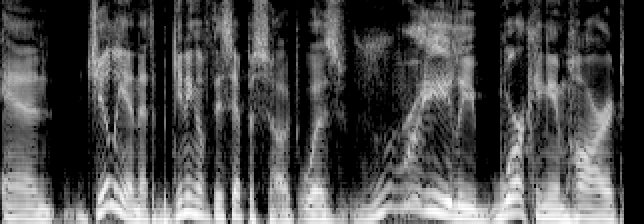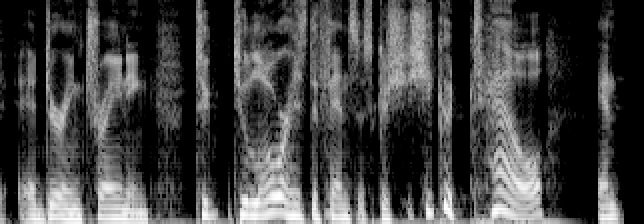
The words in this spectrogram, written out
and Jillian at the beginning of this episode was really working him hard uh, during training to to lower his defenses because she could tell and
